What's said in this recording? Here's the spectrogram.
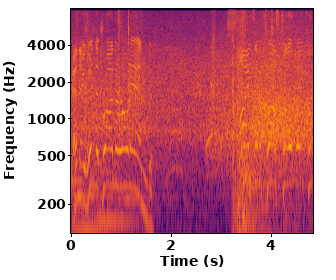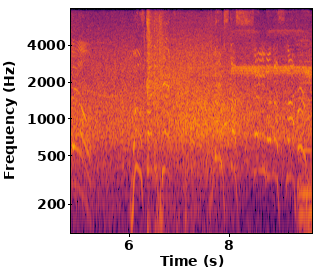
And they win the draw on their own end. Slides it across to Aube-Kubel. Moves by the kick. Makes the save on the slapper.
